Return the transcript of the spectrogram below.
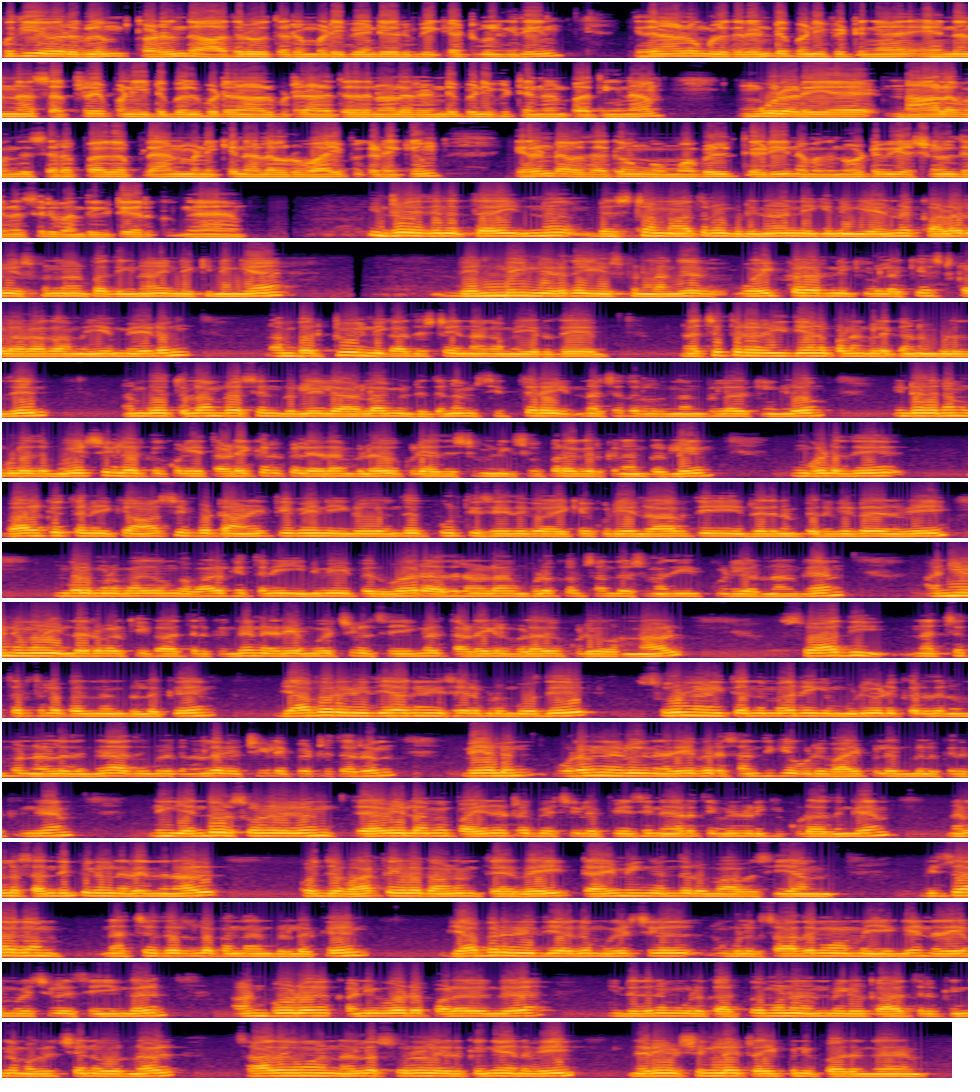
புதியவர்களும் தொடர்ந்து ஆதரவு தரும்படி வேண்டி விரும்பி கேட்டுக்கொள்கிறேன். இதனால் உங்களுக்கு ரெண்டு பெனிஃபிட்டுங்க. என்னென்னா சப்ஸ்கிரைப் பண்ணிட்டு பெல் பட்டன் ஆல் பட்டன் அழுத்துறதுனால ரெண்டு பெனிஃபிட் என்னன்னு பார்த்தீங்கன்னா உங்களுடைய நாளை வந்து சிறப்பாக பிளான் பண்ணிக்க நல்ல ஒரு வாய்ப்பு கிடைக்கும். இரண்டாவதாக உங்கள் மொபைல் தேடி நமது நோட்டிஃபிகேஷன்கள் தினசரி வந்துக்கிட்டே இருக்குங்க. இன்றைய தினத்தை இன்னும் பெஸ்ட்டாக மாற்றணும் அப்படின்னா இன்றைக்கி நீங்கள் என்ன கலர் யூஸ் பண்ணலாம்னு பார்த்தீங்கன்னா இன்னைக்கு நீங்கள் வெண்மை நிறத்தை யூஸ் பண்ணலாங்க. ஒயிட் கலர் இன்றைக்கி லக்கியஸ்ட் கலராக அமையும். மேலும் நம்பர் டூ இன்னைக்கு அதிர்ஷ்டம் என்னாக அமைகிறது நட்சத்திர ரீதியான பழங்களை காணும் பொழுது நமது துலாம் ராசி நண்பர்களில் யாரெல்லாம் இன்று தினம் சித்திரை நட்சத்திர நண்பர்களாக இருக்கீங்களோ? இன்று தினம் உங்களது முயற்சிகள் இருக்கக்கூடிய தடைக்கற்கள் எல்லாம் விலகக்கூடிய அதிர்ஷ்டம் இன்னைக்கு சூப்பராக இருக்கு நண்பர்களே. உங்களது வாழ்க்கை துணைக்கு ஆசைப்பட்ட அனைத்தையுமே நீங்கள் வந்து பூர்த்தி செய்து வைக்கக்கூடிய லாபத்தை இன்றைய தினம் பெறுவீர்கள். எனவே உங்கள் மூலமாக உங்கள் வாழ்க்கை துணை இனிமையை பெறுவார். அதனால உங்களுக்கும் சந்தோஷமாக இருக்கக்கூடிய ஒரு நாங்கள் அந்யோன்யமான இல்லற வாழ்க்கை காத்திருக்குங்க. நிறைய முயற்சிகள் செய்யுங்கள். தடைகள் விலகக்கூடிய ஒரு நாள். சுவாதி நட்சத்திரத்தில் பிறந்த நண்பர்களுக்கு வியாபார ரீதியாக நீங்கள் செயல்படும் போது சூழ்நிலைக்கு தகுந்த மாதிரி நீங்கள் முடிவெடுக்கிறது ரொம்ப நல்லதுங்க. அது உங்களுக்கு நல்ல வெற்றிகளை பெற்றுத்தரும். மேலும் உறவினர்கள் நிறைய பேரை சந்திக்கக்கூடிய வாய்ப்புகள் உங்களுக்கு இருக்குங்க. நீங்கள் எந்த ஒரு சூழ்நிலையிலும் தேவையில்லாமல் பயனற்ற பேச்சுகளை பேசி நேரத்தை வீணடிக்க கூடாதுங்க. நல்ல சந்திப்புகள் நிறைந்த நாள். கொஞ்சம் வார்த்தைகளை கவனம் தேவை. டைமிங் வந்து ரொம்ப அவசியம். விசாகம் நட்சத்திரத்தில் பிறந்த நண்பர்களுக்கு வியாபார ரீதியாக முயற்சிகள் உங்களுக்கு சாதகமாக அமையுங்க. நிறைய முயற்சிகளை செய்யுங்கள். அன்போடு கனிவோடு பழகுங்க. இந்த தினம் உங்களுக்கு அற்புதமான நன்மைகள் காத்திருக்குங்க. மகிழ்ச்சியான ஒரு நாள். சாதகமான நல்ல சூழ்நிலை இருக்குங்க. எனவே நிறைய விஷயங்களை ட்ரை பண்ணி பாருங்க.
